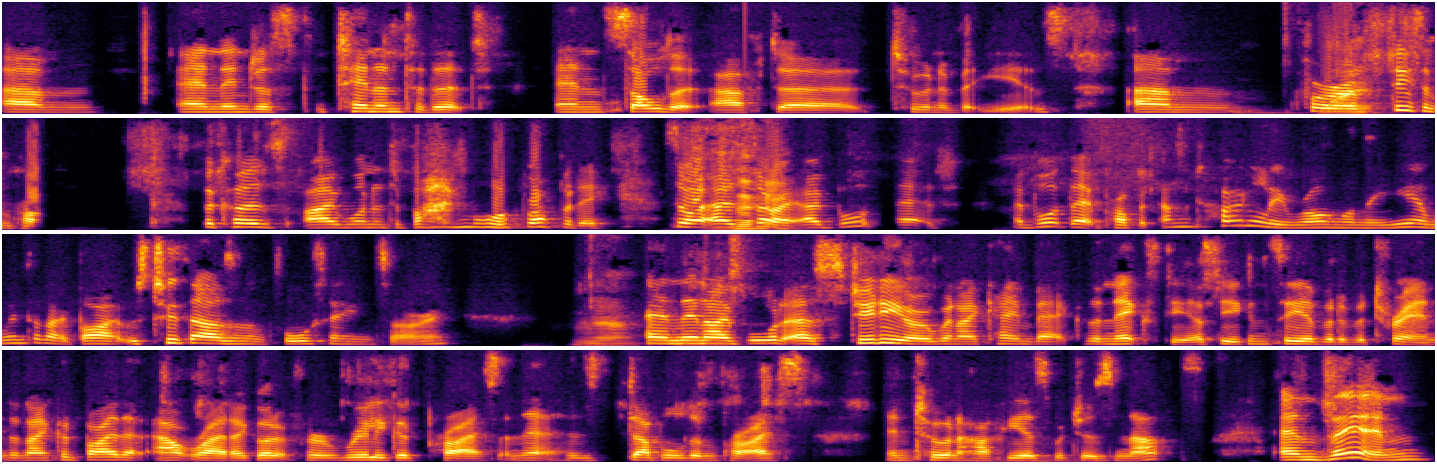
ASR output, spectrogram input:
um, and then just tenanted it and sold it after two and a bit years um, for Why? a decent price because I wanted to buy more property. So I, sorry, I bought that. I bought that property. I'm totally wrong on the year. When did I buy it? It was 2014. Sorry. Yeah. And then I bought a studio when I came back the next year, so you can see a bit of a trend. And I could buy that outright. I got it for a really good price, and that has doubled in price in two and a half years, which is nuts. And then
